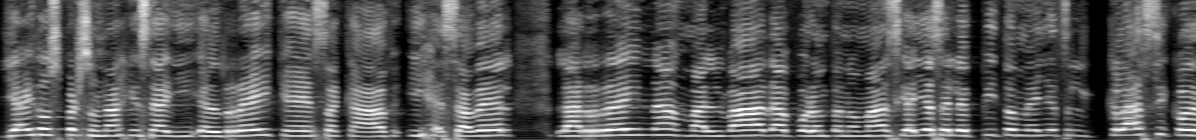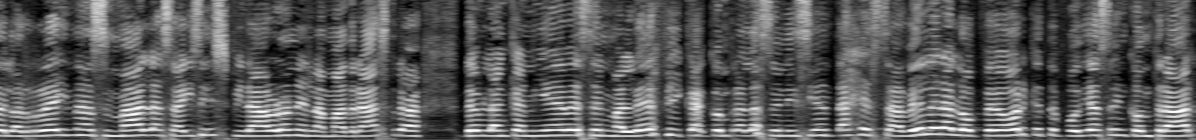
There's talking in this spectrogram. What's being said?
y hay dos personajes ahí, el rey que es Acab y Jezabel, la reina malvada por antonomasia. Ella es el epítome, ella es el clásico de las reinas malas. Ahí se inspiraron en la madrastra de Blancanieves en Maléfica contra la Cenicienta. Jezabel era lo peor que te podías encontrar.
